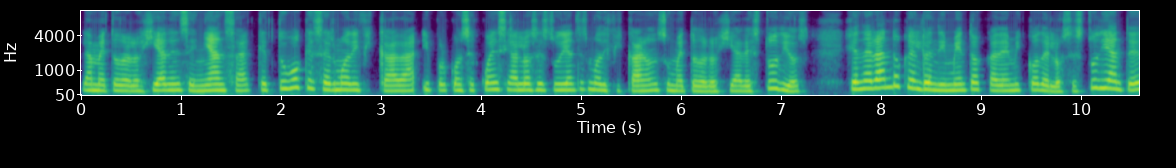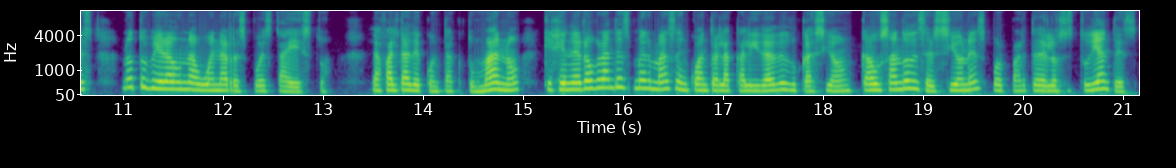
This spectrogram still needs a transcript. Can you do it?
la metodología de enseñanza que tuvo que ser modificada y por consecuencia los estudiantes modificaron su metodología de estudios, generando que el rendimiento académico de los estudiantes no tuviera una buena respuesta a esto. La falta de contacto humano, que generó grandes mermas en cuanto a la calidad de educación, causando deserciones por parte de los estudiantes.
